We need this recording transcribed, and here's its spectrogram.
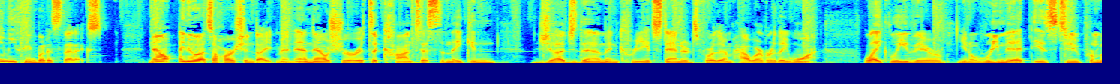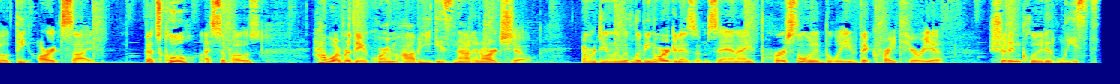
anything but aesthetics. Now, I know that's a harsh indictment, and now, sure, it's a contest and they can judge them and create standards for them however they want. Likely their, you know, remit is to promote the art side. That's cool, I suppose. However, the aquarium hobby is not an art show, and we're dealing with living organisms, and I personally believe that criteria should include at least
